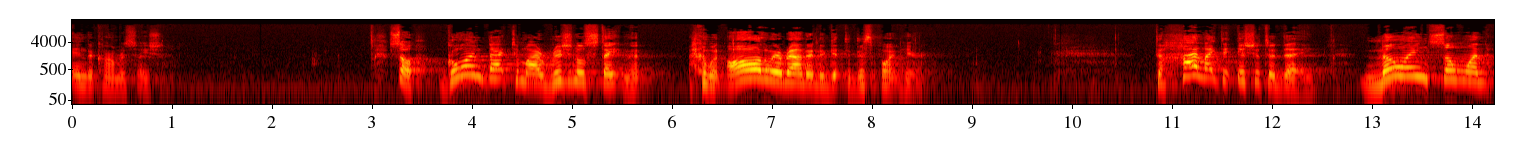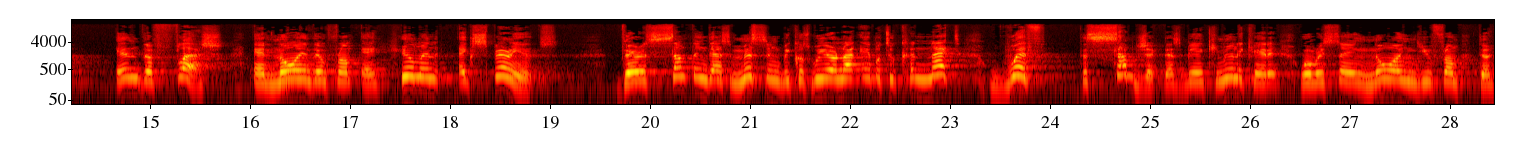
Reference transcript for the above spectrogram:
in the conversation. So, going back to my original statement, I went all the way around there to get to this point here. To highlight the issue today, knowing someone in the flesh and knowing them from a human experience, there is something that's missing because we are not able to connect with the subject that's being communicated when we're saying knowing you from the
